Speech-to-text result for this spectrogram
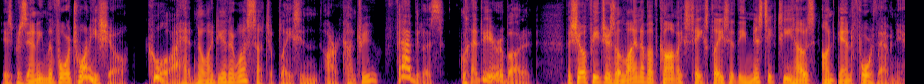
is presenting the 420 show. Cool, I had no idea there was such a place in our country. Fabulous. Glad to hear about it. The show features a lineup of comics, takes place at the Mystic Tea House on Danforth Avenue.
